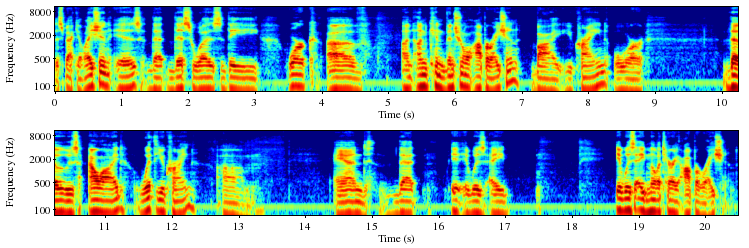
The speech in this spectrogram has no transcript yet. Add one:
The speculation is that this was the work of an unconventional operation by Ukraine or those allied with Ukraine, um, and that it, it, was a it was a military operation.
